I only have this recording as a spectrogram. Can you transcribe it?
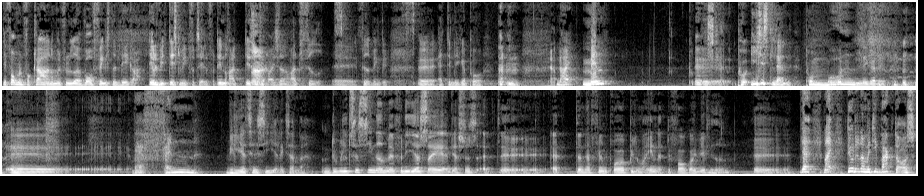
det får man forklaret, når man finder ud af, hvor fængslet ligger. Det, vil vi, det skal vi ikke fortælle, for det, er en ret, det synes Nej. jeg faktisk er en ret fed, øh, fed vinkel, øh, at det ligger på... ja. Nej, men på øh, Island. på Island, på månen ligger det. øh, hvad fanden vil jeg til at sige, Alexander? Du ville til at sige noget med, fordi jeg sagde, at jeg synes, at, øh, at den her film prøver at bilde mig ind, at det foregår i virkeligheden. Øh, Ja, nej, det er jo det der med de vagter også,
